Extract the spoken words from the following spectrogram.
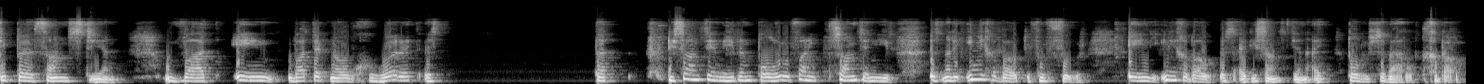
type sandsteen, wat, en wat ek nou gehoor het, is die sandsteen hier in Polroe, van die sandsteen hier, is na die Uniegebouw te vervoer, en die Uniegebouw is uit die sandsteen uit Polroese wereld gebouw.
